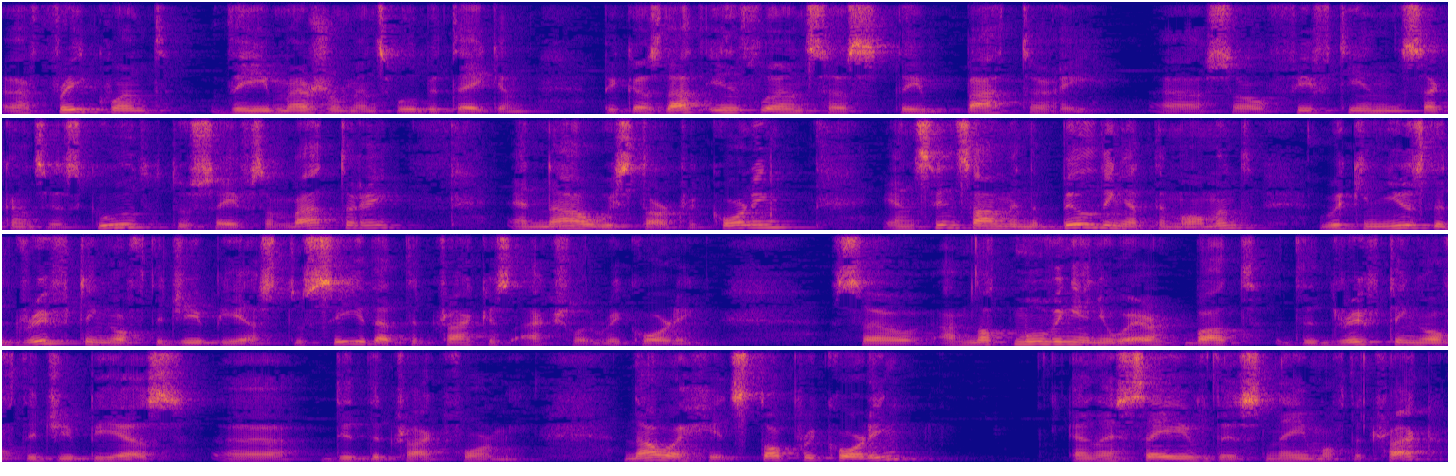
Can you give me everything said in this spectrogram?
uh, frequent the measurements will be taken because that influences the battery. Uh, so 15 seconds is good to save some battery and now we start recording and since I'm in the building at the moment we can use the drifting of the GPS to see that the track is actually recording. So I'm not moving anywhere, but the drifting of the GPS uh, did the track for me. Now I hit stop recording and I save this name of the track.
